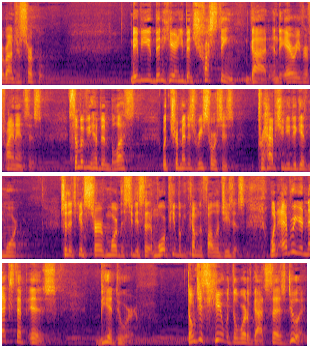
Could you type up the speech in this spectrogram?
around your circle. Maybe you've been here and you've been trusting God in the area of your finances. Some of you have been blessed with tremendous resources. Perhaps you need to give more so that you can serve more of the city so that more people can come to follow Jesus. Whatever your next step is, be a doer. Don't just hear what the word of God says, do it.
